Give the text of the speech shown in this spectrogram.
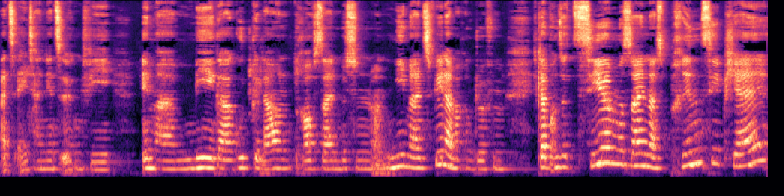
als Eltern jetzt irgendwie immer mega gut gelaunt drauf sein müssen und niemals Fehler machen dürfen. Ich glaube, unser Ziel muss sein, dass prinzipiell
